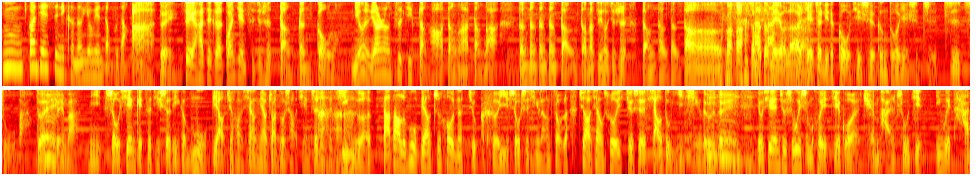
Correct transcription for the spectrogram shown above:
嗯，关键是你可能永远等不到啊。对，所以它这个关键词就是等跟够咯。你永远要让自己等啊，等啊，等啊，等等等等等，等到最后就是等等等等，什么都没有了。而且这里的够其实更多也是指知足吧？对对吗？你首先给自己设定一个目标，就好像你要赚多少钱，这里的金额达到了目标之后呢，就可以收拾行囊走了。就好像说就是小赌怡情，对不对？有些人就是为什么会结果全盘输尽，因为他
